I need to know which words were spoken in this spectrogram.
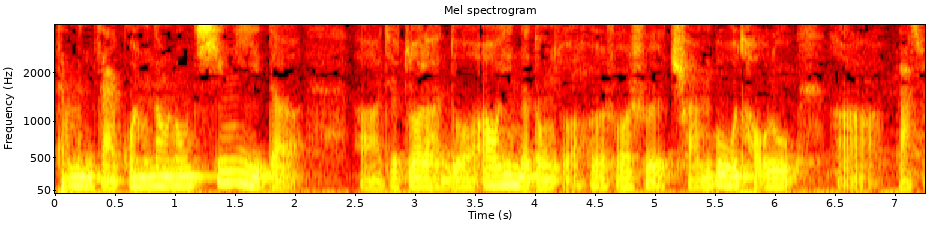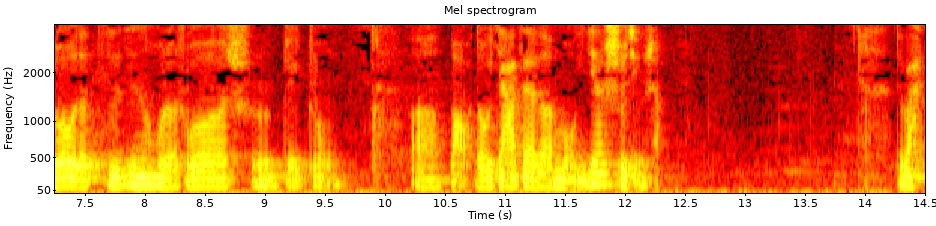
他们在过程当中轻易的啊就做了很多 all in 的动作，或者说是全部投入啊，把所有的资金或者说是这种。啊，宝都压在了某一件事情上，对吧？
